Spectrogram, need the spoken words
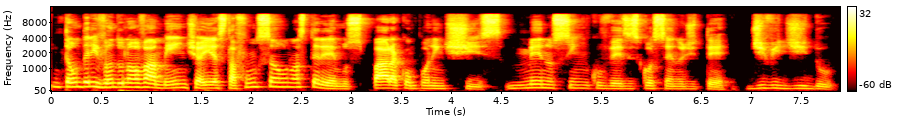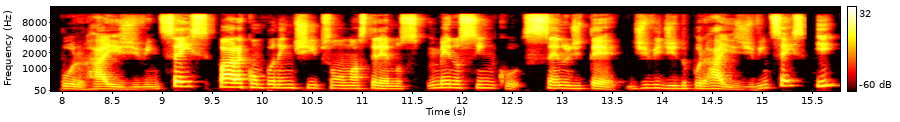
Então, derivando novamente aí esta função, nós teremos para a componente x menos 5 vezes cosseno de t dividido por raiz de 26. Para a componente y, nós teremos menos 5 seno de t dividido por raiz de 26. E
